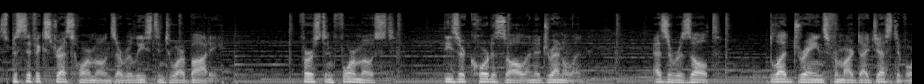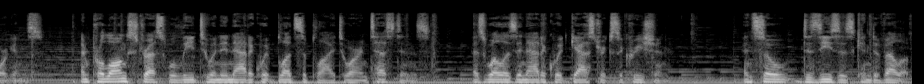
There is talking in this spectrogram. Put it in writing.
specific stress hormones are released into our body. First and foremost, these are cortisol and adrenaline. As a result, blood drains from our digestive organs, and prolonged stress will lead to an inadequate blood supply to our intestines, as well as inadequate gastric secretion. And so, diseases can develop.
